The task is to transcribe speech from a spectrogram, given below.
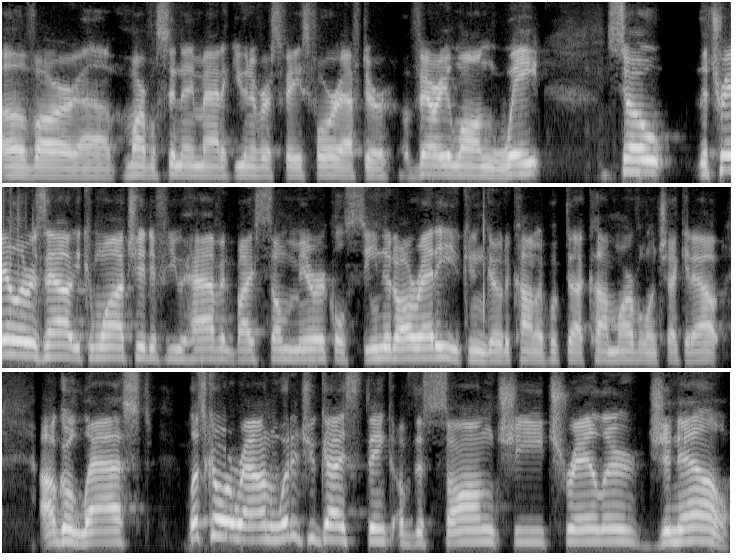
of our uh, Marvel Cinematic Universe Phase 4 after a very long wait. So the trailer is out. You can watch it if you haven't, by some miracle, seen it already. You can go to comicbook.com Marvel and check it out. I'll go last. Let's go around. What did you guys think of the Song Chi trailer? Janelle.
